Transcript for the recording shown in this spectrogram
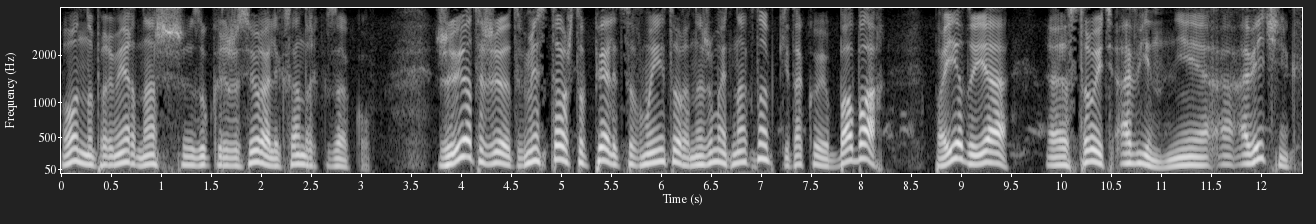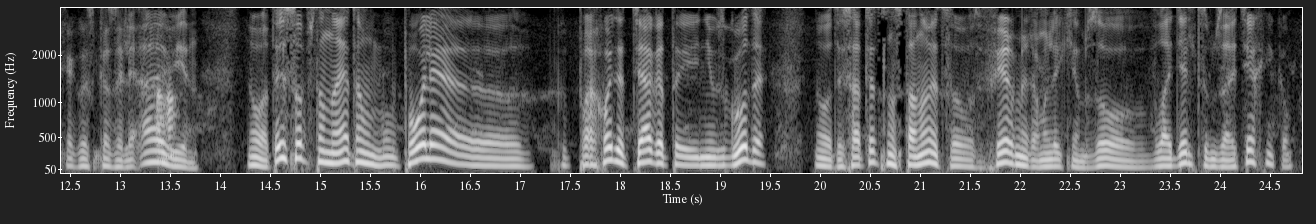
Он, например, наш звукорежиссер Александр Казаков. Живет и живет. Вместо того, чтобы пялиться в монитор, нажимать на кнопки, такой бабах, поеду я э, строить авин. Не овечник, как вы сказали, а ага. авин. Вот. И, собственно, на этом поле э, проходят тяготы и невзгоды. Вот, и, соответственно, становится вот фермером или кем, зоовладельцем, зоотехником.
